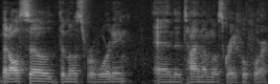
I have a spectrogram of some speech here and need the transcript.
but also the most rewarding and the time I'm most grateful for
